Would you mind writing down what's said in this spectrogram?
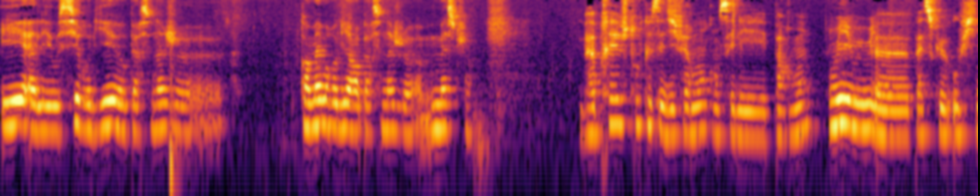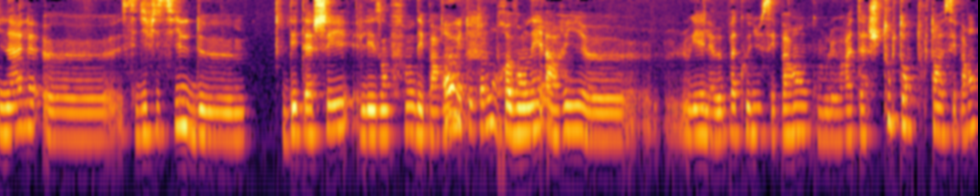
Et elle est aussi reliée au personnage, quand même reliée à un personnage masculin. Bah après, je trouve que c'est différent quand c'est les parents. Oui, oui, oui. Euh, parce que au final, euh, c'est difficile de détacher les enfants des parents. ah oui, totalement. Preuve en est, Harry, euh, le gars, il a même pas connu ses parents, qu'on le rattache tout le temps, tout le temps à ses parents.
